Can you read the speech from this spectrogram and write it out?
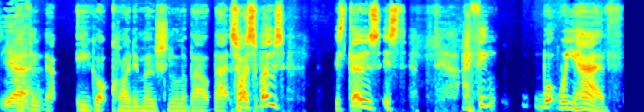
Yeah. I think that he got quite emotional about that. So I suppose it's those. It's I think what we have.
